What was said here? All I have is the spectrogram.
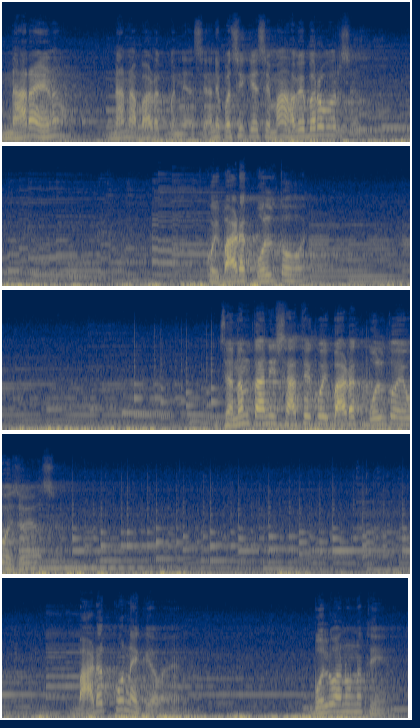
નારાયણ નાના બાળક બન્યા છે. અને પછી કહે છે, માં, હવે બરોબર છે? કોઈ બાળક બોલતો હોય જન્મતાની સાથે કોઈ બાળક બોલતો એવો જોયો છે? બાળક કોને કહેવાય? બોલવાનું નથી.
